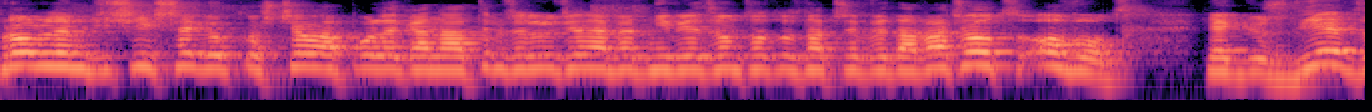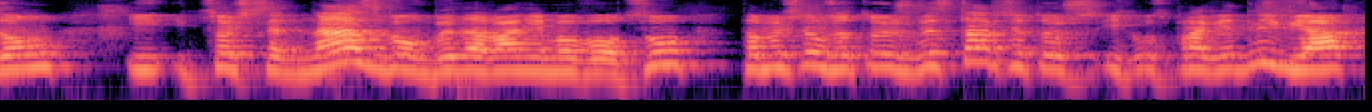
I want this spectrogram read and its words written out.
Problem dzisiejszego kościoła polega na tym, że ludzie nawet nie wiedzą, co to znaczy wydawać owoc. Jak już wiedzą i coś se nazwą wydawaniem owocu, to myślą, że to już wystarczy, to już ich usprawiedliwia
